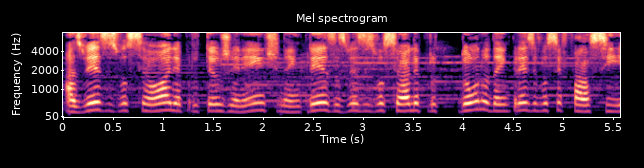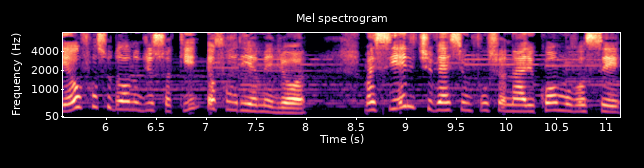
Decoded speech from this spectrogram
Às vezes você olha para o teu gerente na empresa, às vezes você olha para o dono da empresa e você fala: se eu fosse o dono disso aqui, eu faria melhor. Mas se ele tivesse um funcionário como você,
